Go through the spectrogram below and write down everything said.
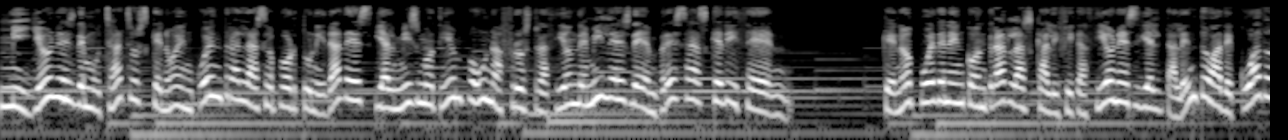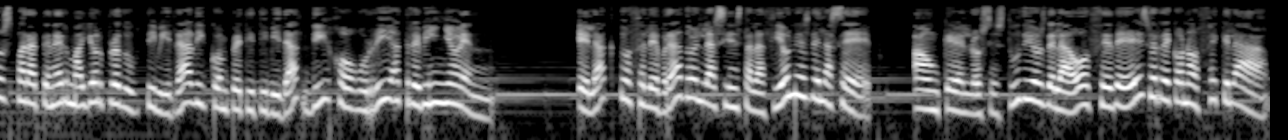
Millones de muchachos que no encuentran las oportunidades, y al mismo tiempo una frustración de miles de empresas que dicen que no pueden encontrar las calificaciones y el talento adecuados para tener mayor productividad y competitividad, dijo Gurría Treviño en el acto celebrado en las instalaciones de la SEP. Aunque en los estudios de la OCDE se reconoce que la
